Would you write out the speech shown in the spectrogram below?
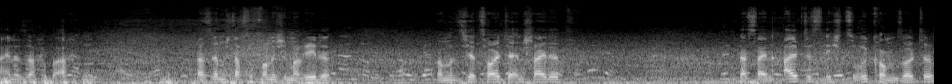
eine Sache beachten. Das ist nämlich das, wovon ich immer rede. Wenn man sich jetzt heute entscheidet, dass sein altes Ich zurückkommen sollte,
